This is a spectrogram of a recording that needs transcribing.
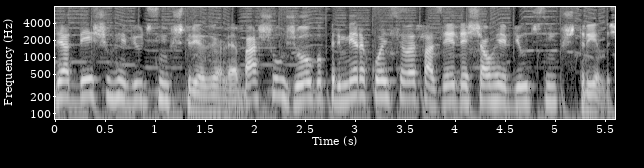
já deixa o review de 5 estrelas, galera. Baixou o jogo, a primeira coisa que você vai fazer é deixar o review de 5 estrelas.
